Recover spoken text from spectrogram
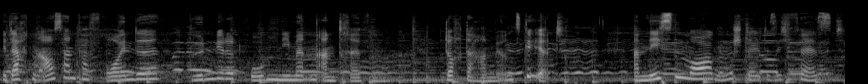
Wir dachten, außer ein paar Freunde würden wir dort oben niemanden antreffen. Doch da haben wir uns geirrt. Am nächsten Morgen stellte sich fest,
